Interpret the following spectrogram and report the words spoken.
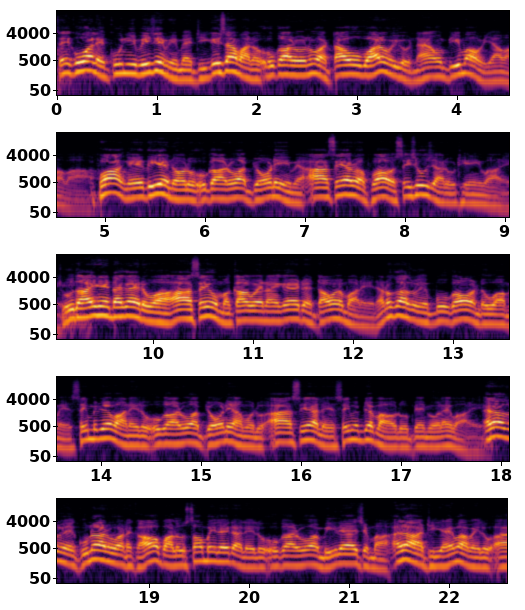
ဆယ်ခိုးကလည်းကူညီပေးခြင်းပေမဲ့ဒီကိစ္စမှာတော့အိုကာတို့ကတာဝဘာတို့ကြီးကိုနိုင်အောင်ပြေးမအောင်ရမှာပါအဖွားငယ်သေးရဲ့နော်လို့အိုကာတို့ကပြောနေပေမဲ့အာဆဲကတော့အဖွားကိုစိတ်ဆိုးကြလို့ထင်နေပါတယ်ဂျိုသားကြီးနဲ့တိုက်ခိုက်တော့အာဆဲကိုမကာကွယ်နိုင်ခဲ့တဲ့တောင်းရပါတယ်နောက်တော့ကဆိုရင်ပိုကောင်းအောင်လုပ်ရမယ်စိတ်မပြတ်ပါနဲ့လို့အိုကာတို့ကပြောနေရမလို့အာဆဲကလည်းစိတ်မပြတ်ပါဘူးလို့ပြန်ပြောလိုက်ပါတယ်အဲ့ဒါဆိုရင်ခုနကတော့တကားကိုဘာလို့စောင်းပိတ်လိုက်တာလဲလို့အိုကာတို့ကမေးလိုက်တဲ့အချိန်မှာအဲ့ဒါဒီတိုင်းပါပဲလို့အာ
